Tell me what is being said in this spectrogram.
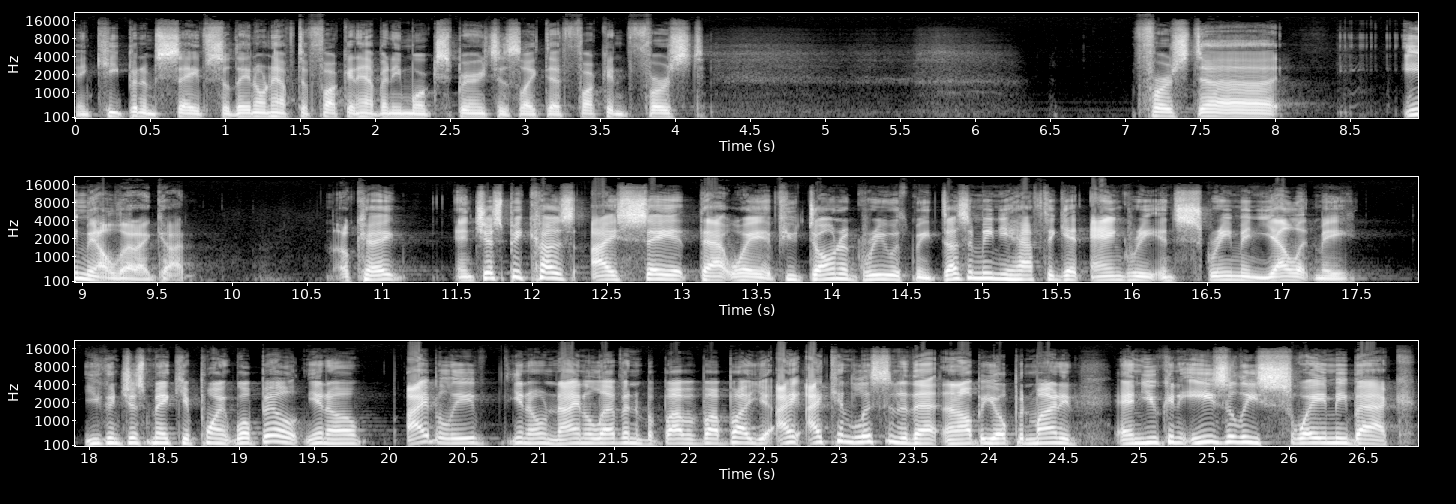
and keeping them safe so they don't have to fucking have any more experiences like that fucking first first uh, email that I got. Okay? And just because I say it that way, if you don't agree with me, doesn't mean you have to get angry and scream and yell at me. You can just make your point. Well, Bill, you know, I believe, you know, 9 11, blah, blah, blah, blah. I, I can listen to that and I'll be open minded and you can easily sway me back.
